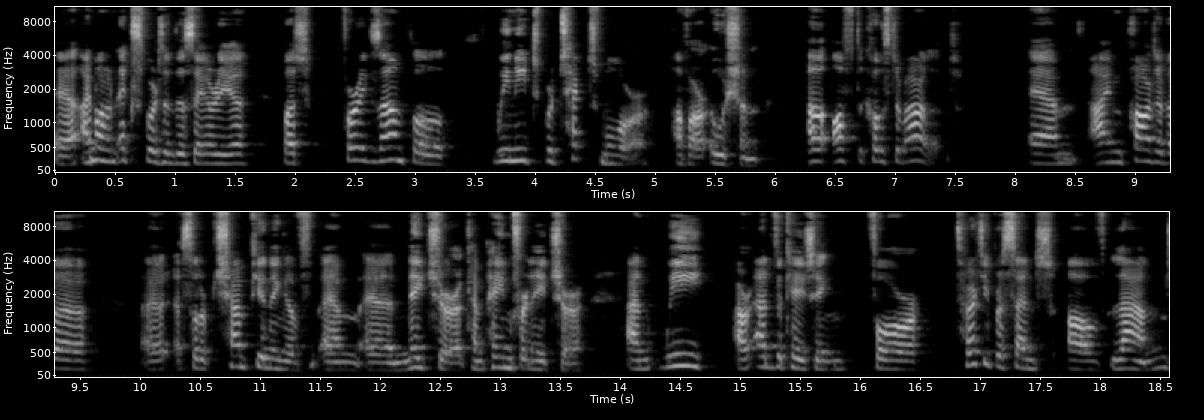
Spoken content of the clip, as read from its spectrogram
Uh, I'm not an expert in this area, but for example, we need to protect more of our ocean uh, off the coast of Ireland. Um, I'm part of a, a, a, sort of championing of um, nature, a campaign for nature, and we are advocating for 30% of land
